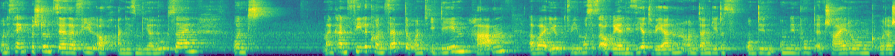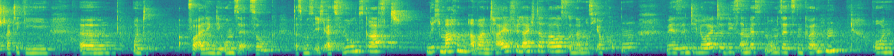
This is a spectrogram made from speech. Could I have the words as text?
Und es hängt bestimmt sehr, sehr viel auch an diesem Dialog sein. Und man kann viele Konzepte und Ideen haben, aber irgendwie muss es auch realisiert werden. Und dann geht es um den, um den Punkt Entscheidung oder Strategie ähm, und vor allen Dingen die Umsetzung. Das muss ich als Führungskraft nicht machen, aber ein Teil vielleicht daraus. Und dann muss ich auch gucken, wer sind die Leute, die es am besten umsetzen könnten und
